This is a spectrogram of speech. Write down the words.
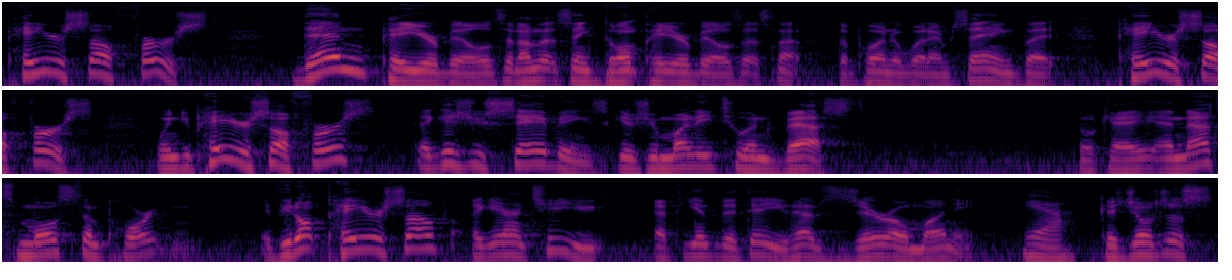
Pay yourself first. Then pay your bills. And I'm not saying don't pay your bills. That's not the point of what I'm saying. But pay yourself first. When you pay yourself first, that gives you savings, gives you money to invest. Okay? And that's most important. If you don't pay yourself, I guarantee you, at the end of the day, you have zero money. Yeah. Because you'll just,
